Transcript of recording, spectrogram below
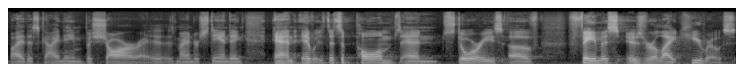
by this guy named Jashar, is my understanding. And it was, it's a poems and stories of famous Israelite heroes,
